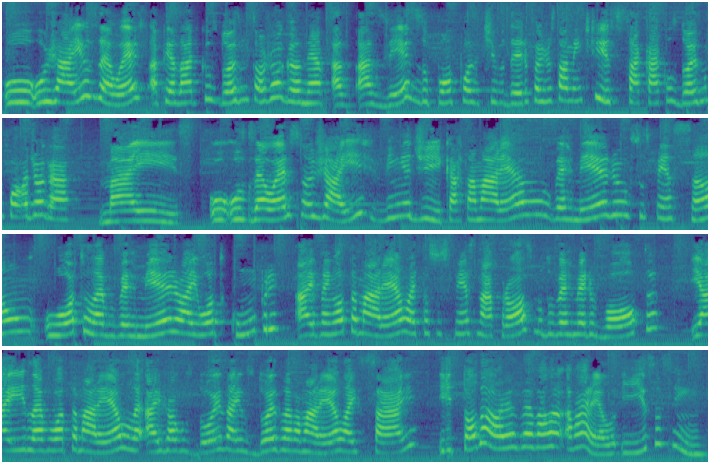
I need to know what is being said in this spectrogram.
O, o Jair e o Zé Welles, apesar de que os dois não estão jogando, né? Às, às vezes o ponto positivo dele foi justamente isso, sacar que os dois não podem jogar. Mas o, o Zé e o Jair vinha de cartão amarelo, vermelho, suspensão, o outro leva o vermelho, aí o outro cumpre, aí vem outro amarelo, aí tá suspenso na próxima, do vermelho volta. E aí leva o outro amarelo, aí joga os dois, aí os dois levam amarelo, aí sai. E toda hora eles levam amarelo. E isso assim,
